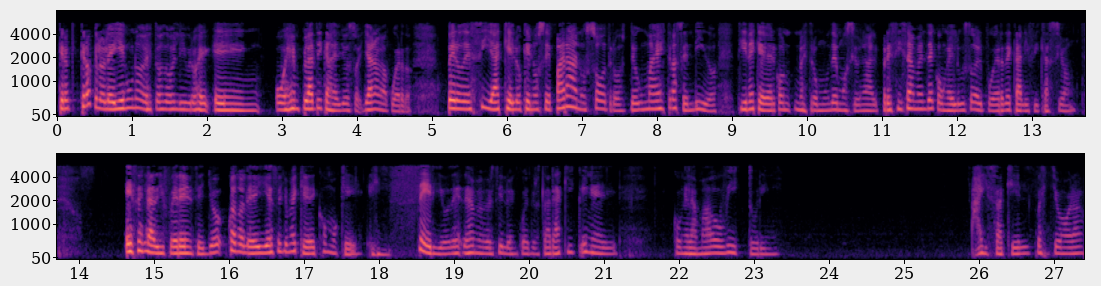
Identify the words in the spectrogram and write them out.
creo, creo que lo leí en uno de estos dos libros, en, o es en Pláticas del Yo Soy, ya no me acuerdo. Pero decía que lo que nos separa a nosotros de un maestro ascendido tiene que ver con nuestro mundo emocional, precisamente con el uso del poder de calificación. Esa es la diferencia. Yo cuando leí eso yo me quedé como que, en serio, déjame ver si lo encuentro. Estaré aquí en el, con el amado Victory. Ay, saqué el cuestión ahora,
